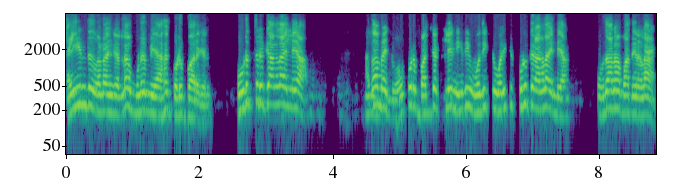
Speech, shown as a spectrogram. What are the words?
ஐந்து வருடங்கள்ல முழுமையாக கொடுப்பார்கள். கொடுத்திருக்காங்களா இல்லையா? அதான் ஒவ்வொரு பட்ஜெட்லயும் நிதி ஒதுக்கி ஒதுக்கி கொடுக்குறாங்களா இல்லையா? உதாரணம் பாத்தீங்களேன்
